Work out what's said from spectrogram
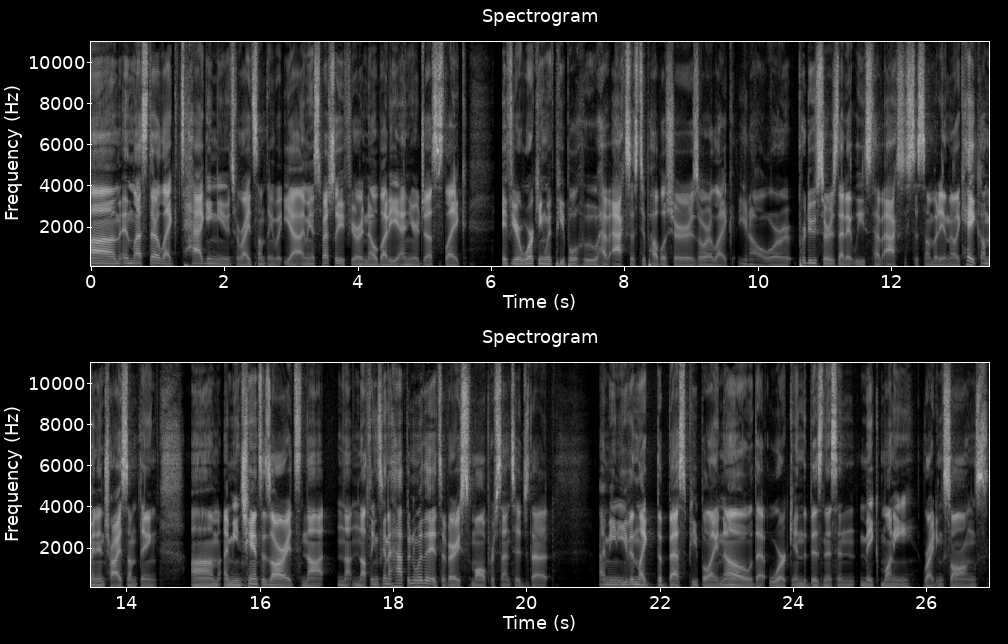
um, unless they're like tagging you to write something. But yeah, I mean, especially if you're a nobody and you're just like, if you're working with people who have access to publishers or like, you know, or producers that at least have access to somebody and they're like, hey, come in and try something. Um, I mean, chances are it's not, not, nothing's going to happen with it. It's a very small percentage that, I mean, even like the best people I know that work in the business and make money writing songs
